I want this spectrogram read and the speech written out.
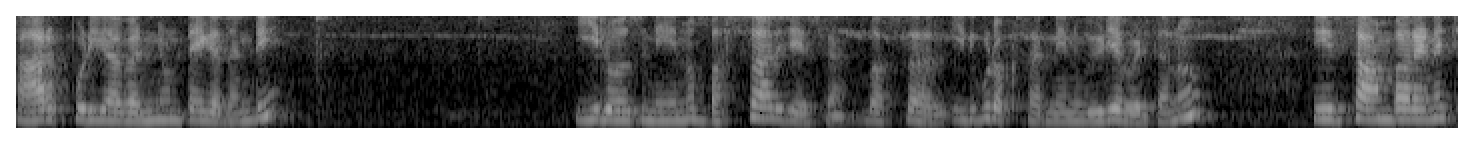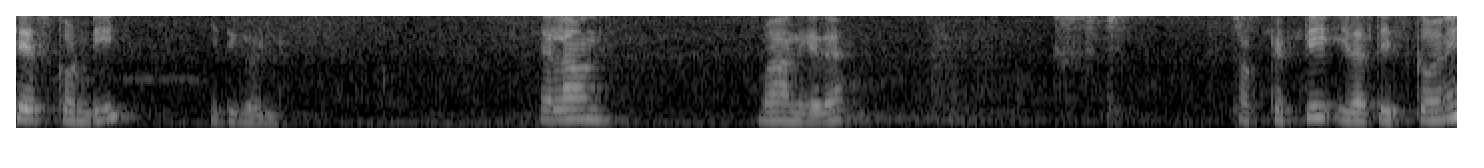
కారపొడి అవన్నీ ఉంటాయి కదండి. ఈరోజు నేను బస్సారు చేశాను. బస్సారు. ఇది కూడా ఒకసారి నేను వీడియో పెడతాను. మీరు సాంబార్ అయినా చేసుకోండి. ఇదిగోండి. ఎలా ఉంది? బాగుంది కదా? ఒక్కటి ఇలా తీసుకొని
